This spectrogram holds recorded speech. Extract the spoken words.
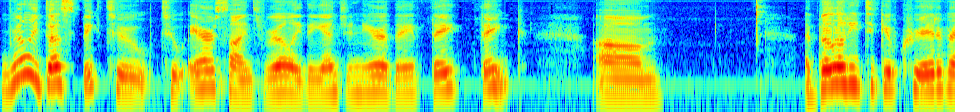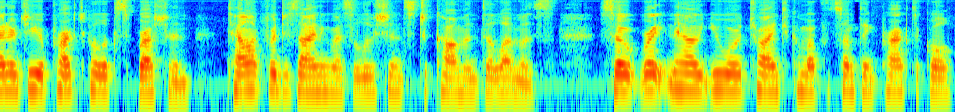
really does speak to to air signs. Really, the engineer they they think. Um, ability to give creative energy a practical expression talent for designing resolutions to common dilemmas. So right now you are trying to come up with something practical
